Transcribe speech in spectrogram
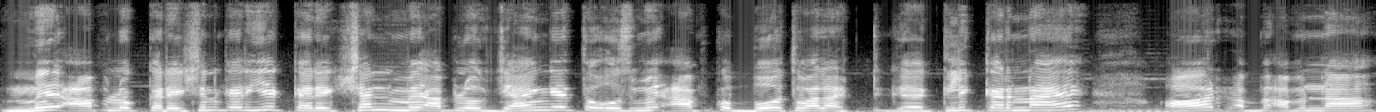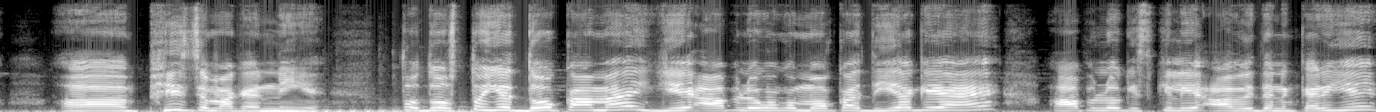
में आप लोग करेक्शन करिए। करेक्शन में आप लोग जाएँगे तो उसमें आपको बोथ वाला क्लिक करना है और अब अपना फ़ीस जमा करनी है। तो दोस्तों, ये दो काम है। ये आप लोगों को मौका दिया गया है। आप लोग इसके लिए आवेदन करिए।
